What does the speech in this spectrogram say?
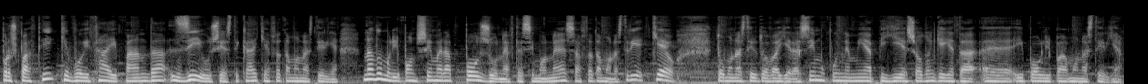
προσπαθεί και βοηθάει πάντα, ζει ουσιαστικά και αυτά τα μοναστήρια. Να δούμε λοιπόν σήμερα πώς ζουν αυτές οι μονές, αυτά τα μοναστήρια και το μοναστήρι του Αβάγερα που είναι μια πηγή εσόδων και για τα ε, υπόλοιπα μοναστήρια.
